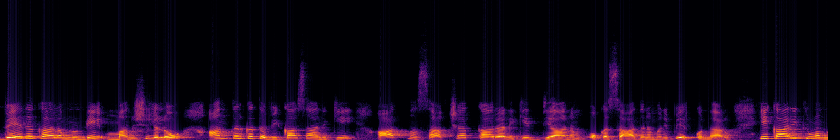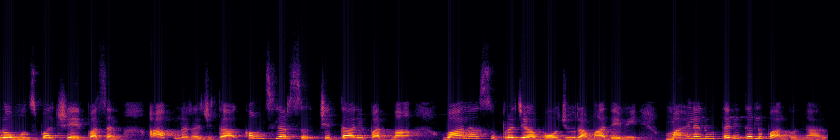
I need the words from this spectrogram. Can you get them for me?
వేదకాలం నుండి మనుషులలో అంతర్గత వికాసానికి ఆత్మ సాక్షాత్కారానికి ధ్యానం ఒక సాధనమని పేర్కొన్నారు. ఈ కార్యక్రమంలో municipal chairperson Akula Rajitha councillors Chittari Padma వాలా సుప్రజ బోజు రమాదేవి మహిళలు తదితరులు పాల్గొన్నారు.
